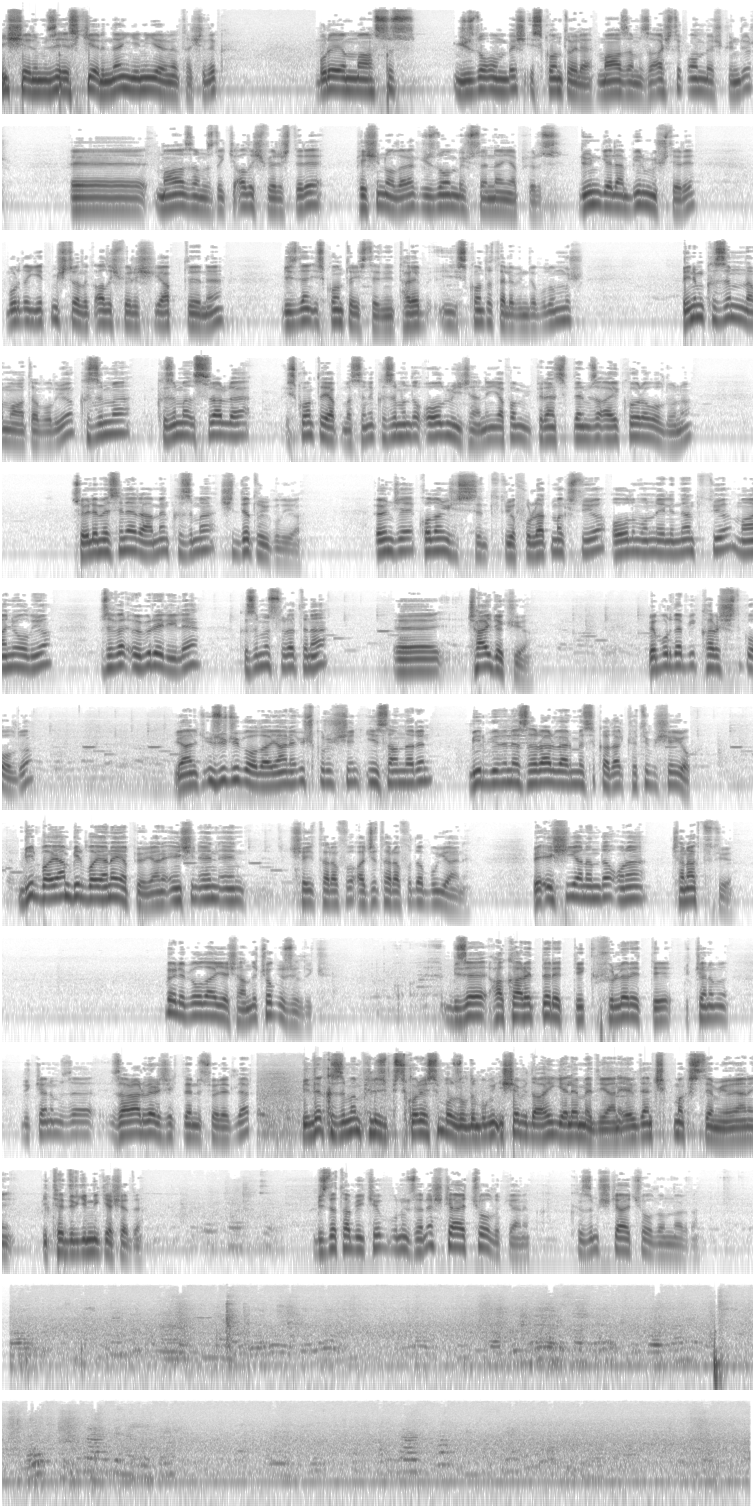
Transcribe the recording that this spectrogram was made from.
İş yerimizi eski yerinden yeni yerine taşıdık. Buraya mahsus %15 iskonto ile mağazamızı açtık 15 gündür. Ee, mağazamızdaki alışverişleri peşin olarak %15 üzerinden yapıyoruz. Dün gelen bir müşteri burada 70 liralık alışveriş yaptığını bizden iskonto istediğini, talep, iskonto talebinde bulunmuş. Benim kızım da muhatap oluyor. Kızıma kızıma ısrarla iskonto yapmasını, kızımın da olmayacağını, yapam prensiplerimize aykırı olduğunu söylemesine rağmen kızıma şiddet uyguluyor. Önce şişesini tutuyor, fırlatmak istiyor. Oğlum onun elinden tutuyor, mani oluyor. Bu sefer öbür eliyle kızımın suratına e, çay döküyor. Ve burada bir karışıklık oldu. Yani üzücü bir olay. Yani üç kuruş için insanların birbirine zarar vermesi kadar kötü bir şey yok. Bir bayan bir bayana yapıyor. Yani eşin en en şey tarafı, acı tarafı da bu yani. Ve eşi yanında ona çanak tutuyor. Böyle bir olay yaşandı. Çok üzüldük. Bize hakaretler etti, küfürler etti. Dükkanımı dükkanımıza zarar vereceklerini söylediler. Bir de kızımın psikolojisi bozuldu. Bugün işe bir dahi gelemedi. Yani evden çıkmak istemiyor. Yani bir tedirginlik yaşadı. Biz de tabii ki bunun üzerine şikayetçi olduk yani. Kızım şikayetçi oldu onlardan.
